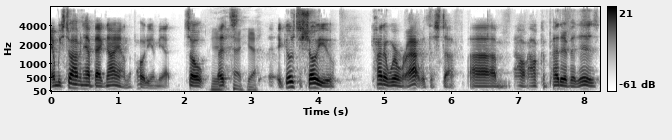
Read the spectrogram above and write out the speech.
and we still haven't had Bagnaia on the podium yet. So Yeah, that's yeah. it goes to show you kind of where we're at with this stuff, um, how, how competitive it is.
